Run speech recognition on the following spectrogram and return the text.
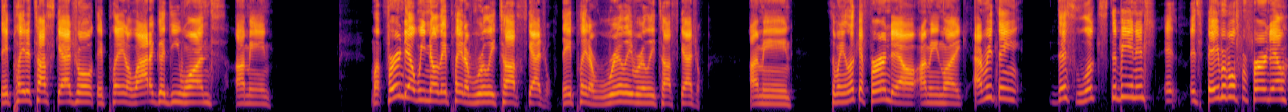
They played a tough schedule. They played a lot of good D1s. I mean, but Ferndale, we know they played a really tough schedule. They played a really, really tough schedule. I mean, so when you look at Ferndale, I mean, like everything, this looks to be an inch. It, it's favorable for Ferndale,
